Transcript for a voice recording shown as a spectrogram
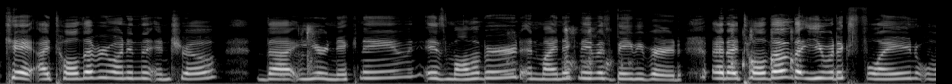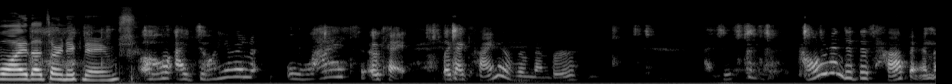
Okay, I told everyone in the intro that your nickname is Mama Bird and my nickname is Baby Bird. And I told them that you would explain why that's our nicknames. Oh, I don't even. What? Okay. Like, I kind of remember. I just. How even did this happen?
